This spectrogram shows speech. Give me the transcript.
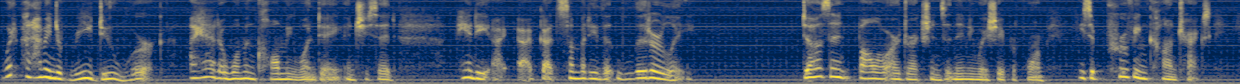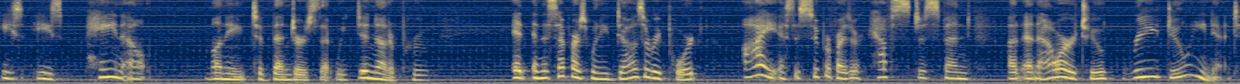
What about having to redo work? I had a woman call me one day and she said, Mandy, I, I've got somebody that literally doesn't follow our directions in any way, shape, or form. He's approving contracts. He's he's paying out money to vendors that we did not approve. And, and the sad part is when he does a report, I, as the supervisor, have to spend an, an hour or two redoing it.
